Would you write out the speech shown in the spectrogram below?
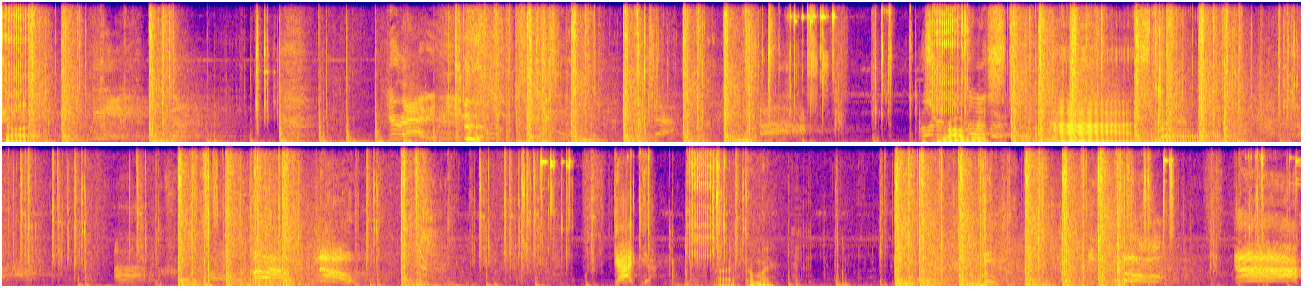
Here. This Robert's ass, bro. Ah! No! Got ya! Alright, come on. Ah!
